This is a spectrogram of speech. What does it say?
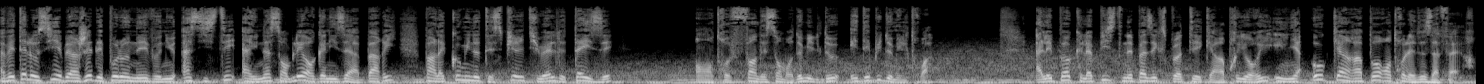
avait elle aussi hébergé des Polonais venus assister à une assemblée organisée à Paris par la communauté spirituelle de Taizé entre fin décembre 2002 et début 2003. À l'époque, la piste n'est pas exploitée car a priori, il n'y a aucun rapport entre les deux affaires.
